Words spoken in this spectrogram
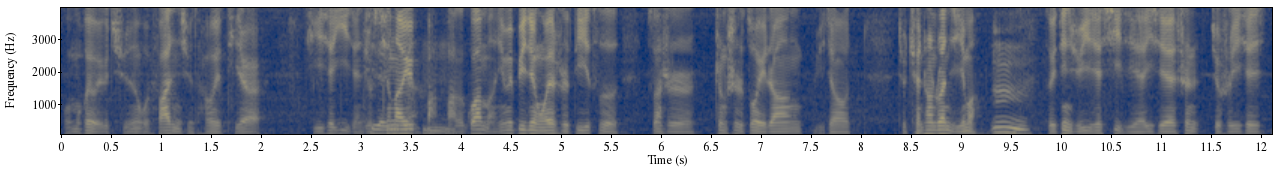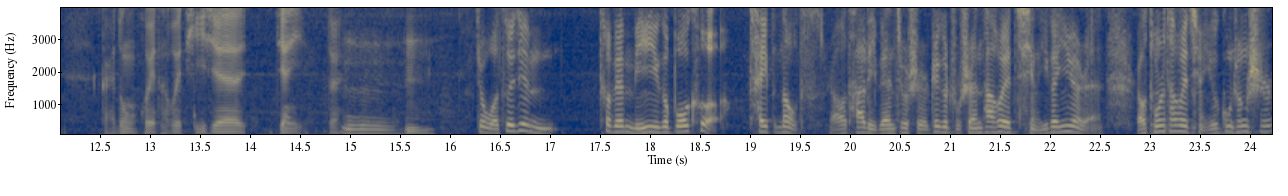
我们会有一个群，我会发进去，他会提点提一些意见，就相当于把把个关嘛。因为毕竟我也是第一次算是正式做一张比较就全长专辑嘛，嗯，所以进去一些细节，一些甚至就是一些改动会，他会提一些建议。对，嗯嗯，就我最近特别迷一个播客 Tape Notes，然后它里边就是这个主持人他会请一个音乐人，然后同时他会请一个工程师，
